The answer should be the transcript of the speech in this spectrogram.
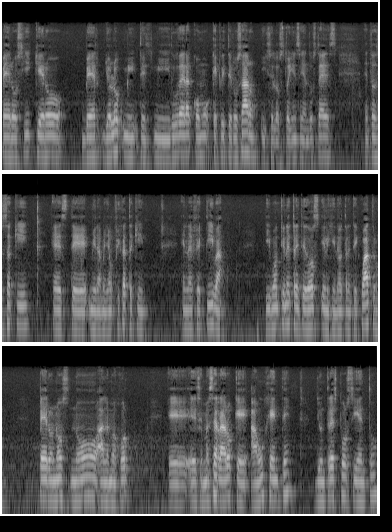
pero sí quiero ver, yo lo, mi, mi duda era cómo, qué criterio usaron y se los estoy enseñando a ustedes. Entonces aquí, este, mira, me llamo- fíjate aquí, en la efectiva, Ivonne tiene 32 y el ingeniero 34, pero no, no a lo mejor eh, eh, se me hace raro que a un gente de un 3%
